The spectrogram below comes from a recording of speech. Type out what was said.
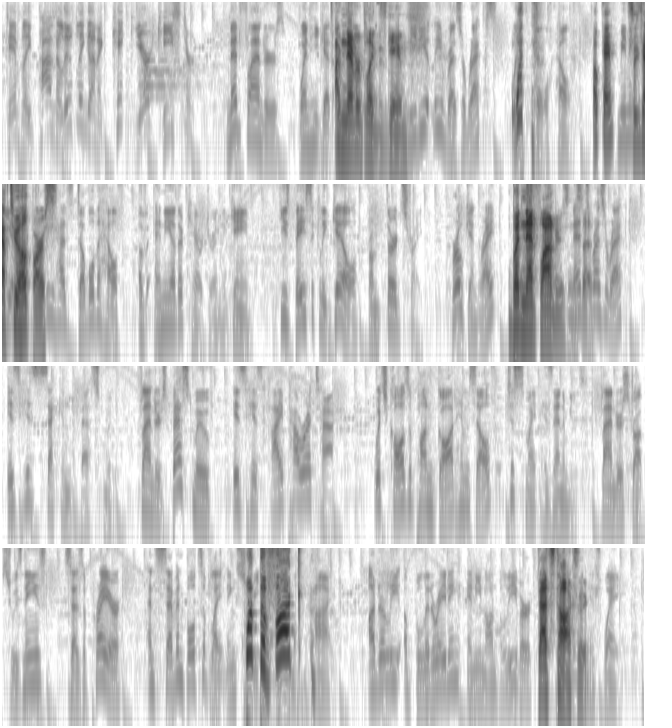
I'm absolutely, positively gonna kick your keister. Ned Flanders, when he gets I've never played this game. Immediately resurrects What? full health. Okay, Meaning so he's got he two health effectively bars. has double the health of any other character in the game. He's basically Gill from Third Strike. Broken, right? But Ned Flanders Ned's instead. Resurrect is his second best move. Flanders' best move is his high power attack, which calls upon God himself to smite his enemies. Flanders drops to his knees, says a prayer, and seven bolts of lightning. What the fuck? high, utterly obliterating any non-believer. That's toxic.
